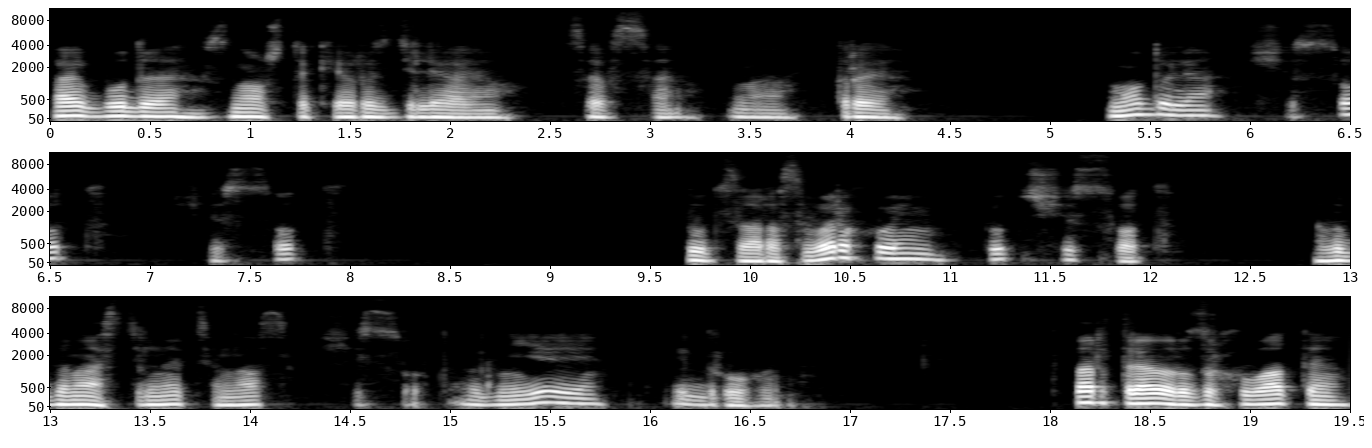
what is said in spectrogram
Хай буде, знову ж таки, розділяю це все на три модуля 600, 600. Тут зараз вирахуємо, тут 600. Глибина стільниці у нас 600. Однієї і другої. Тепер треба розрахувати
